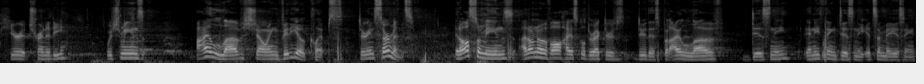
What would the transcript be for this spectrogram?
here at Trinity, which means I love showing video clips during sermons. It also means, I don't know if all high school directors do this, but I love Disney, anything Disney. It's amazing.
